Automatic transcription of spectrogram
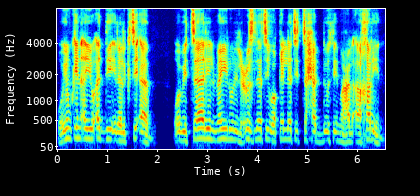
ويمكن أن يؤدي إلى الاكتئاب وبالتالي الميل للعزلة وقلة التحدث مع الآخرين.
